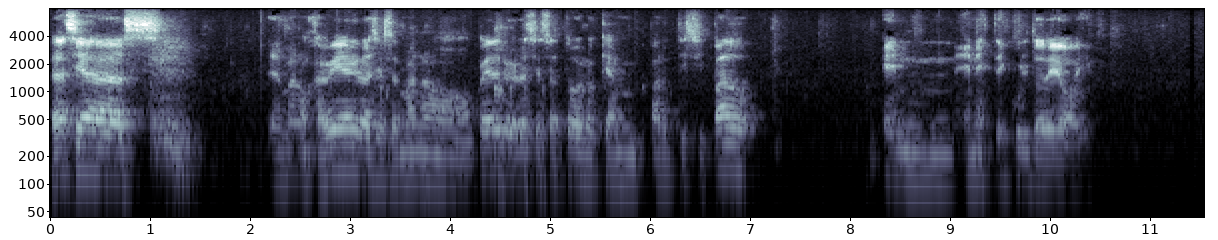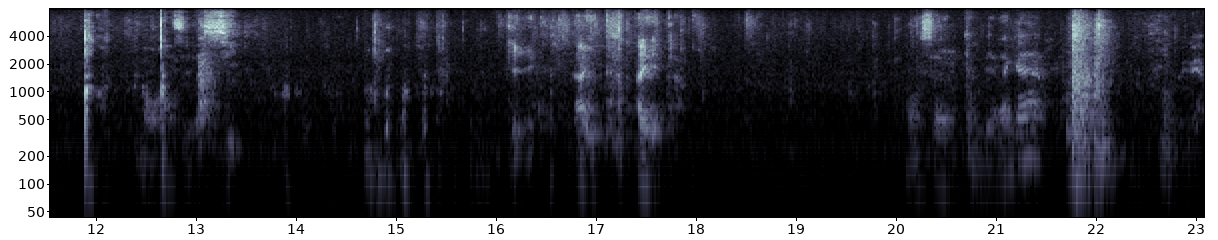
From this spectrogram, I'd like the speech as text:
Gracias, hermano Javier, gracias, hermano Pedro, gracias a todos los que han participado en, en este culto de hoy. Vamos a hacer así. Ahí está, ahí está. Vamos a cambiar acá. Muy bien.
